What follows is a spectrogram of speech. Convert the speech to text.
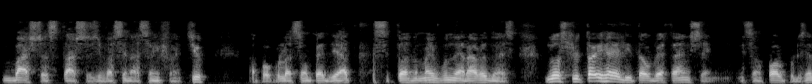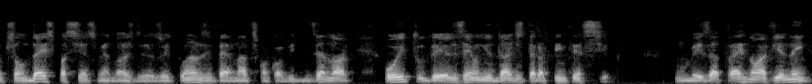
baixas taxas de vacinação infantil, a população pediátrica se torna mais vulnerável à doença. No Hospital Israelita Albert Einstein, em São Paulo, por exemplo, são 10 pacientes menores de 18 anos internados com a Covid-19, oito deles em unidade de terapia intensiva. Um mês atrás não havia nenhum.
